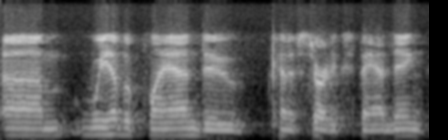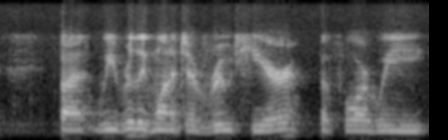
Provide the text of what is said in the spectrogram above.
Um, we have a plan to kind of start expanding, but we really wanted to root here before we,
